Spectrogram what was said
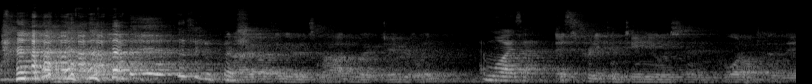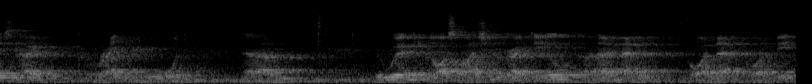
No, I think of it as hard work generally. And why is that? It's pretty continuous and quite often there's no great reward. Um, we work in isolation a great deal. I know Matt find that quite a bit.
